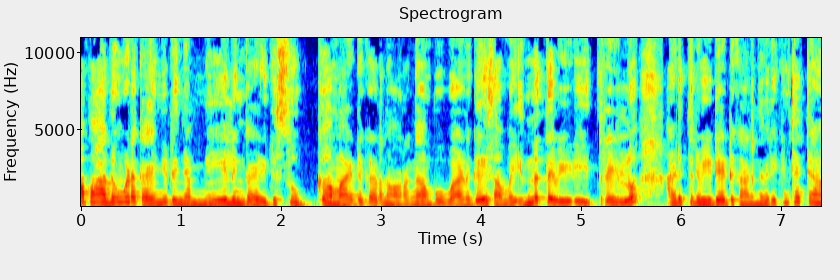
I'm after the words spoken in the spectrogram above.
അപ്പോൾ അതും കൂടെ കഴിഞ്ഞിട്ട് ഞാൻ മേലും കഴുകി സുഖമായിട്ട് കിടന്ന് ഉറങ്ങാൻ പോവുകയാണ് ഗൈസ് അപ്പോൾ ഇന്നത്തെ വീഡിയോ ഇത്രയേ ഉള്ളൂ. അടുത്തൊരു വീഡിയോ ആയിട്ട് കാണുന്നവരേക്കും ടാറ്റാ!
